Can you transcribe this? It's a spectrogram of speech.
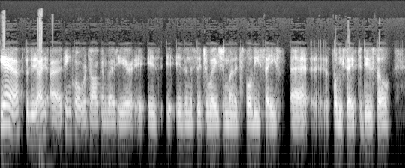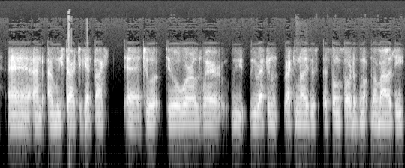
Yeah, absolutely. I, I, think what we're talking about here is is in a situation when it's fully safe, uh, fully safe to do so, uh, and and we start to get back uh, to a, to a world where we we reckon, recognize as, as some sort of normality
